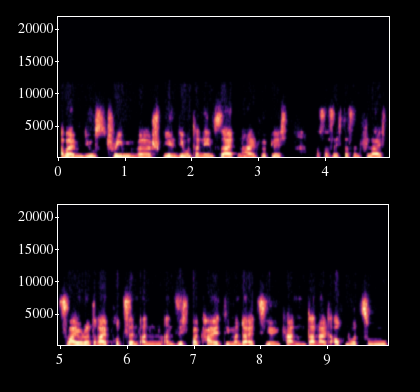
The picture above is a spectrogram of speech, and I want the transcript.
Aber im Newsstream äh, spielen die Unternehmensseiten halt wirklich, was weiß ich, das sind vielleicht zwei oder drei Prozent an, an Sichtbarkeit, die man da erzielen kann. Und dann halt auch nur zu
